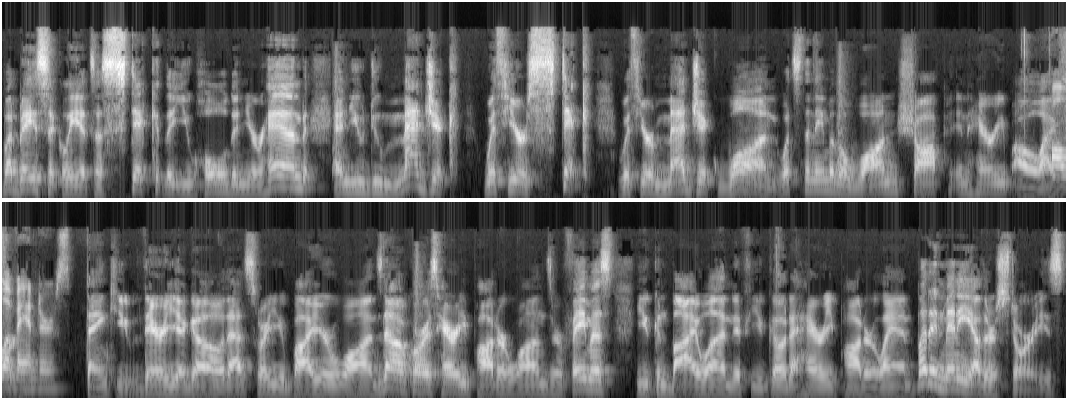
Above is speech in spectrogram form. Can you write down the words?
But basically, it's a stick that you hold in your hand and you do magic with your stick, with your magic wand. What's the name of the wand shop in Harry? Oh, I. Ollivanders. Thank you. There you go. That's where you buy your wands. Now, of course, Harry Potter wands are famous. You can buy one if you go to Harry Potter land. But in many other stories,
